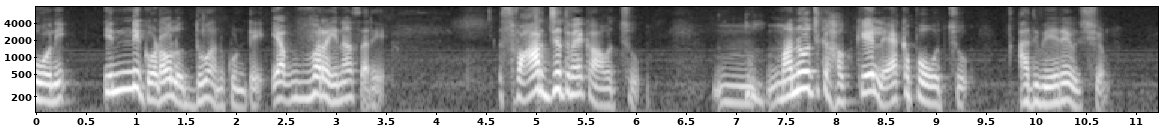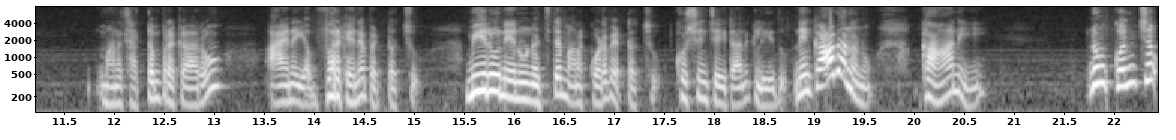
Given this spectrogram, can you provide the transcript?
పోని ఇన్ని గొడవలు వద్దు అనుకుంటే ఎవరైనా సరే స్వార్జితమే కావచ్చు. మనోజ్కి హక్కే లేకపోవచ్చు. అది వేరే విషయం. మన చట్టం ప్రకారం ఆయన ఎవరికైనా పెట్టచ్చు. మీరు నేను నచ్చితే మనకు కూడా పెట్టచ్చు. క్వశ్చన్ చేయటానికి లేదు. నేను కాదనను. కానీ నువ్వు కొంచెం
